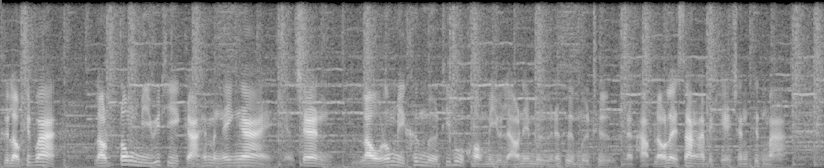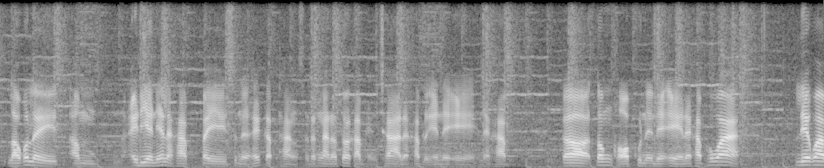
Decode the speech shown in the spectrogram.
คือเราคิดว่าเราต้องมีวิธีการให้มันง่าย ๆ อย่างเช่น เราต้องมีเครื่องมือที่ผู้ปกครองมีอยู่แล้วในมือนั่นคือมือถือนะครับเราก็เลยสร้างแอปพลิเคชันขึ้นมา เราก็เลยเอา ไอเดียนี้แหละครับไปเสนอให้กับทางสำนักงานนวัตกรรมแห่งชาตินะครับหรือ NIA นะครับก็ต้องขอบคุณ NIA นะครับเพราะว่าเรียกว่า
